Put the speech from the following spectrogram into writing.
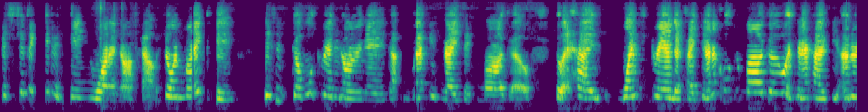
specific to the gene you want to knock out. So in my case, this is double-stranded RNA that recognizes MAGO. So it has one strand that's identical to MAGO, and then it has the other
